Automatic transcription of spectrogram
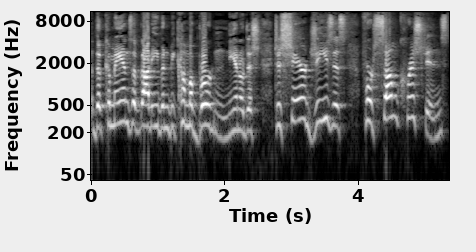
The commands of God even become a burden, you know, to, to share Jesus for some Christians.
